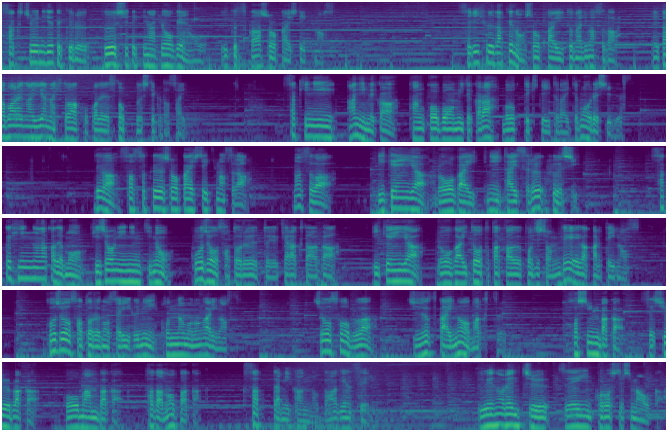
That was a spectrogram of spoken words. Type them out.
作中に出てくる風刺的な表現をいくつか紹介していきます。セリフだけの紹介となりますが、ネタバレが嫌な人はここでストップしてください。先にアニメか単行本を見てから戻ってきていただいても嬉しいです。では、早速紹介していきますが、まずは、利権や老害に対する風刺。作品の中でも非常に人気の五条悟というキャラクターが、利権や老害と戦うポジションで描かれています。五条悟のセリフにこんなものがあります。上層部は呪術界の魔窟。保身バカ、世襲バカ、傲慢バカ、ただのバカ。腐ったみかんのバーゲンセール。上の連中全員殺してしまおうか。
